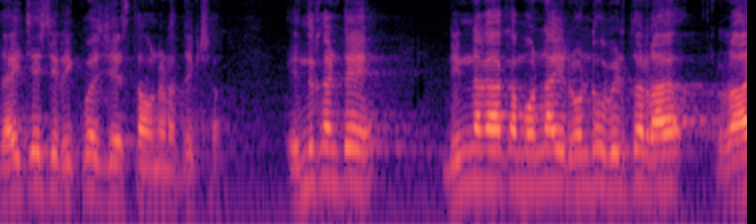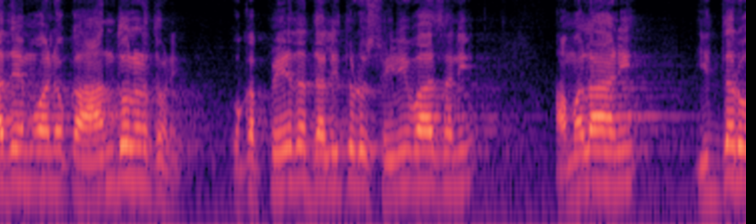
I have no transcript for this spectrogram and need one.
దయచేసి రిక్వెస్ట్ చేస్తా ఉన్నాను అధ్యక్ష. ఎందుకంటే నిన్నగాక మొన్న ఈ రెండో విడత రా రాదేమో అని ఒక ఆందోళనతోని ఒక పేద దళితుడు శ్రీనివాస్ అని అమల అని ఇద్దరు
